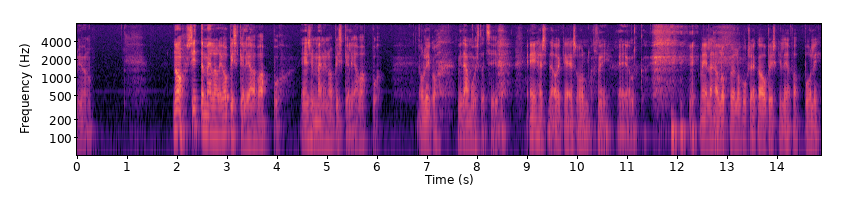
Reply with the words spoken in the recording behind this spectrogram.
Joo. No, sitten meillä oli opiskelijavappu. Ensimmäinen opiskelijavappu. Oliko? Mitä muistat siitä? Eihän sitä oikein edes ollut. Niin, ei ollutkaan. Meillähän loppujen lopuksi eka opiskelijavappu oli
